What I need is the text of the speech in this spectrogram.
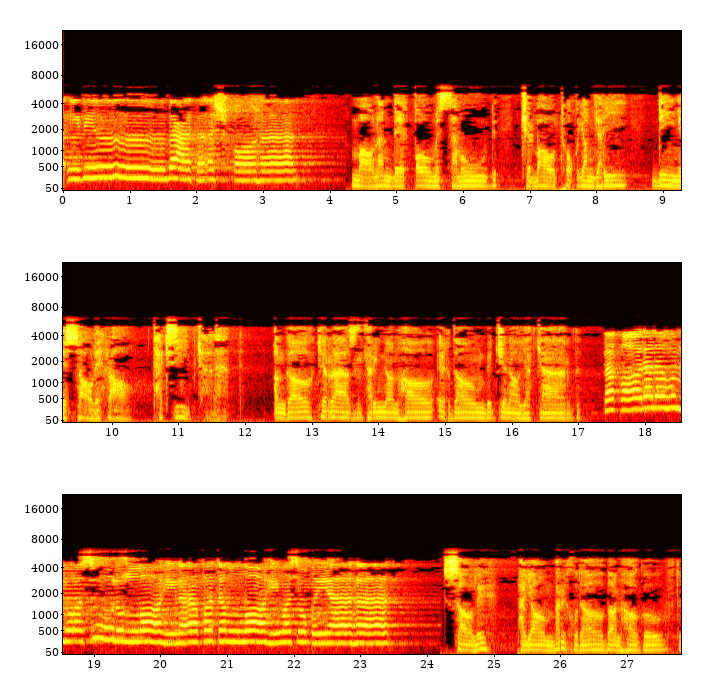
إذ انبعث أشقاها مانند قوم سمود که با تقیانگری دین صالح را تکذیب کردند. آنگاه که رزلترین آنها اقدام به جنایت کرد فقال لهم رسول الله ناقة الله وسقياها. صالح پیامبر خدا به آنها گفت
